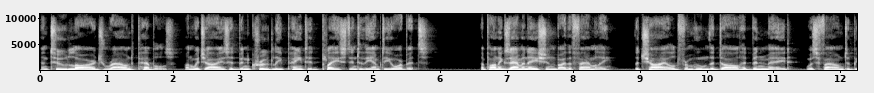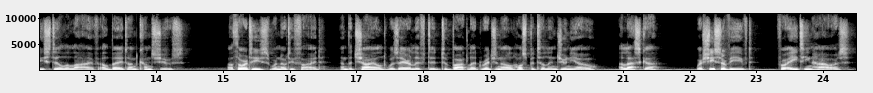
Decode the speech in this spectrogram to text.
and two large round pebbles on which eyes had been crudely painted placed into the empty orbits. Upon examination by the family, the child from whom the doll had been made was found to be still alive, albeit unconscious. Authorities were notified and the child was airlifted to Bartlett Regional Hospital in Juneau, Alaska, where she survived for 18 hours.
